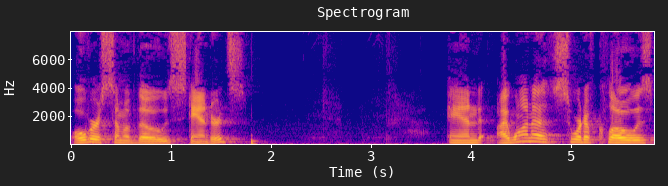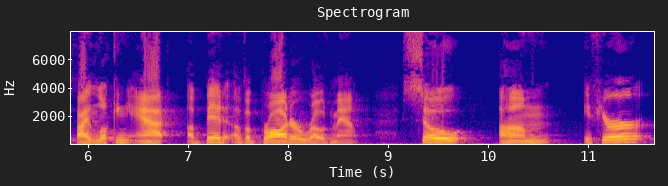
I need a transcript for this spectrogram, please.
over some of those standards. And I want to sort of close by looking at a bit of a broader roadmap. So, um, if you're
